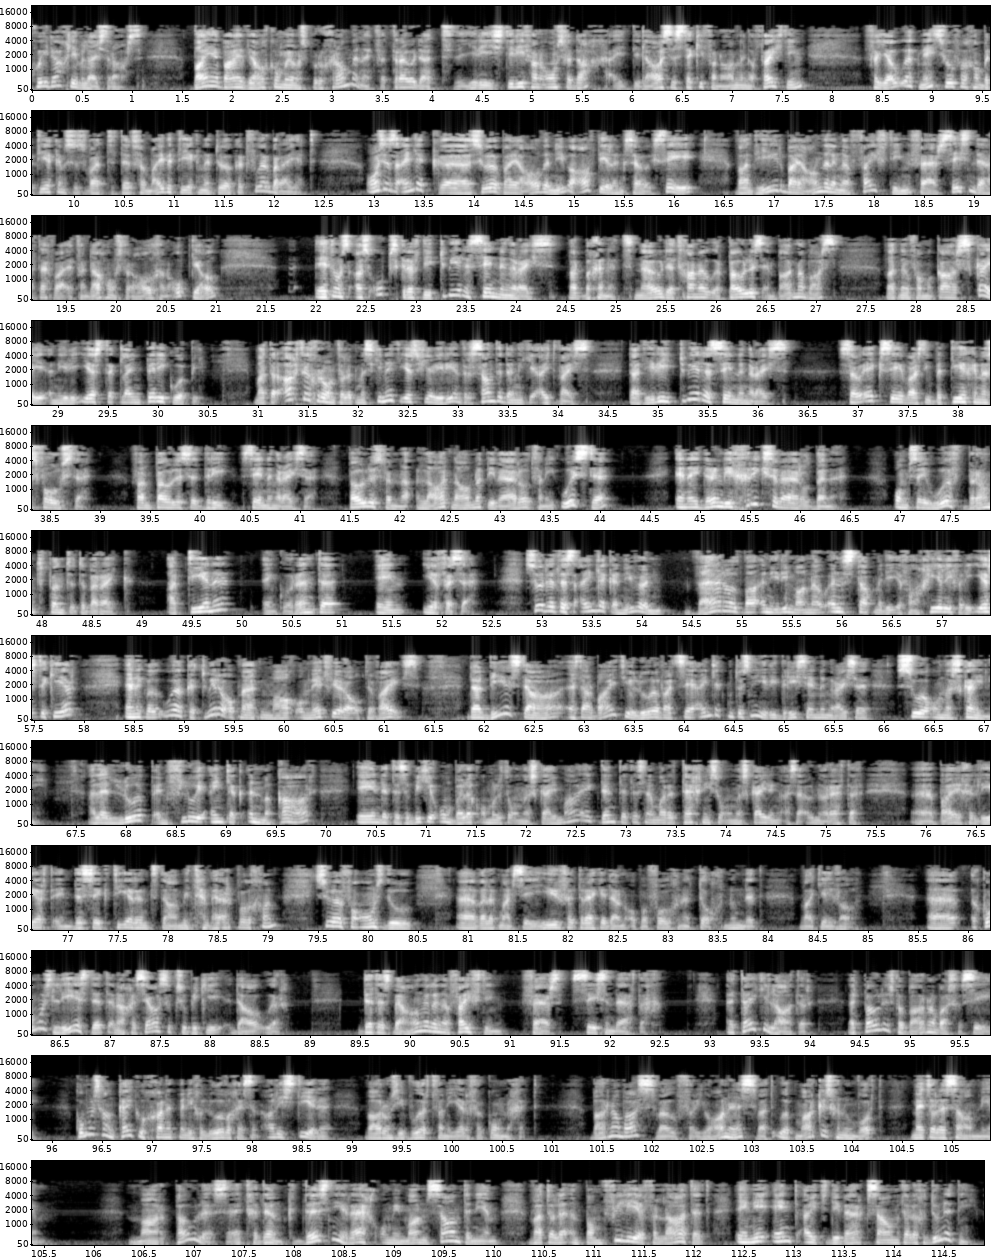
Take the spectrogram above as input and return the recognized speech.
Goeiedag liewe luisteraars. Baie baie welkom by ons program en ek vertrou dat hierdie studie van ons vandag uit die laaste stukkie van Handelinge 15 vir jou ook net soveel gaan beteken soos wat dit vir my beteken het toe ek dit voorberei het. Ons is eintlik uh, so by 'n halwe nuwe afdeling sou ek sê, want hier by Handelinge 15 vers 36 waar ek vandag ons verhaal gaan optel, het ons as opskrif die tweede sendingreis wat begin het. Nou dit gaan nou oor Paulus en Barnabas wat nou van mekaar skei in hierdie eerste klein perikopie. Maar ter agtergrond wil ek miskien net eers vir jou hierdie interessante dingetjie uitwys dat hierdie tweede sendingreis sou ek sê was die betekenisvolste van Paulus se drie sendingreise. Paulus verlaat naamlik die wêreld van die ooste en hy dring die Griekse wêreld binne om sy hoofbrandpunte te bereik: Athene en Korinte en Efese. So dit is eintlik 'n nuwe wêreld waarin hierdie man nou instap met die evangelie vir die eerste keer. En ek wil ook 'n tweede opmerking maak om net vir jou daarop te wys dat deesdae is daar baie teoloë wat sê eintlik moet ons nie hierdie drie sendingreise so onderskei nie. Hulle loop en vloei eintlik in mekaar en dit is 'n bietjie onbillik om hulle te onderskei, maar ek dink dit is nou maar 'n tegniese onderskeiding as 'n ou nou regtig uh, baie geleerd en dissekterend daarmee te werk wil gaan. So vir ons doel uh, wil ek maar sê hier vertrek jy dan op 'n volgende tog, noem dit wat jy wil. Uh kom ons lees dit en dan gesels ek so 'n bietjie daaroor. Dit is by Handelinge 15 vers 36. 'n Tydjie later het Paulus vir Barnabas gesê: "Kom ons gaan kyk hoe gaan dit met die gelowiges in al die stede waar ons die woord van die Here verkondig het." Barnabas wou vir Johannes, wat ook Markus genoem word, met hulle saamneem. Maar Paulus het gedink, dis nie reg om die man saam te neem wat hulle in Pamfilië verlaat het en nie end uit die werk saam met hulle gedoen het nie.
